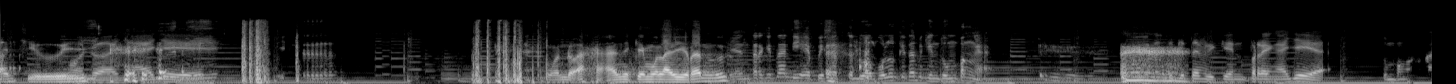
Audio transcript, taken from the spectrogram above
kan cuy doanya aja ya. Ber. mohon doanya kayak mau lahiran lu Ya ntar kita di episode ke-20 kita bikin tumpeng ya. nanti kita bikin prank aja ya Tumpeng apa?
